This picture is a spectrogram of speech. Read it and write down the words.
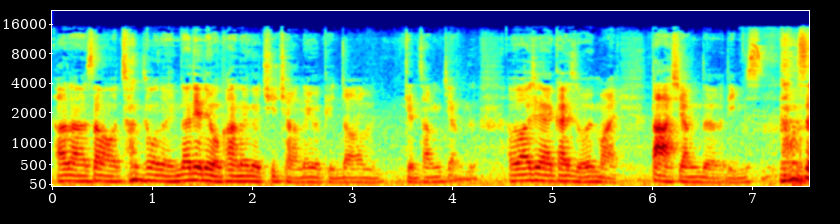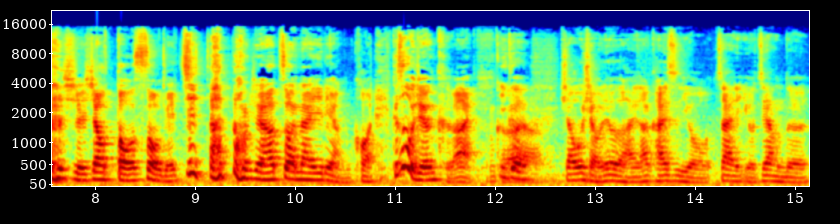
他当然上了创创的那天你有看那个七强那个频道他们点唱讲的，他说他现在开始会买大箱的零食，然后在学校兜售给其他同学要赚那一两块，可是我觉得很可爱，可爱啊、一个小五小六的孩子他开始有在有这样的。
